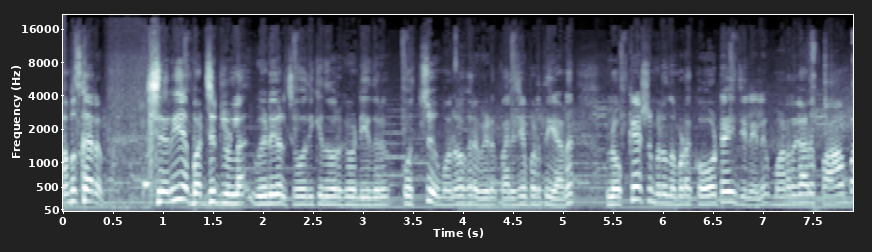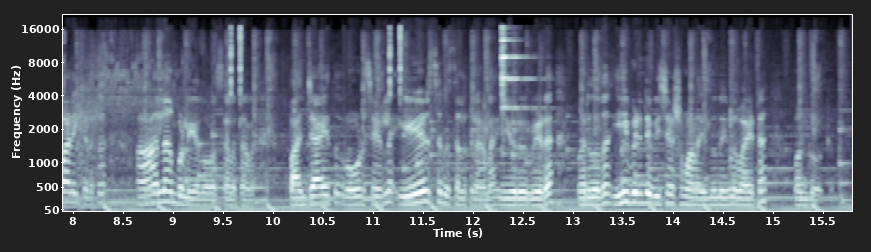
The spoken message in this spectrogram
നമസ്കാരം. ചെറിയ ബഡ്ജറ്റിലുള്ള വീടുകൾ ചോദിക്കുന്നവർക്ക് വേണ്ടി ഇതൊരു കൊച്ചു മനോഹര വീട് പരിചയപ്പെടുത്തുകയാണ്. ലൊക്കേഷൻ വരുന്നത് നമ്മുടെ കോട്ടയം ജില്ലയിൽ മണർകാട് പാമ്പാടിക്കടുത്ത് ആലാമ്പള്ളി എന്നുള്ള സ്ഥലത്താണ്. പഞ്ചായത്ത് റോഡ് സൈഡിലെ ഏഴ് സെന്റ് സ്ഥലത്തിലാണ് ഈ ഒരു വീട് വരുന്നത്. ഈ വീടിന്റെ വിശേഷമാണ് ഇന്ന് നിങ്ങളുമായിട്ട് പങ്കുവെക്കുന്നത്.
